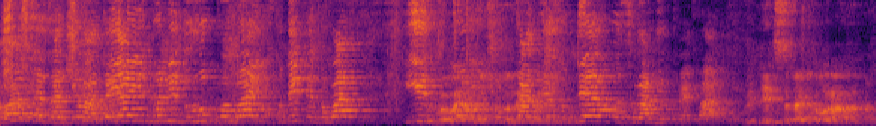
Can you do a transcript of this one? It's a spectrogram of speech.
Що це за? Та я інвалід рук маю ходити до вас і так дерево з вами припати. Ведіть себе толерантно,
